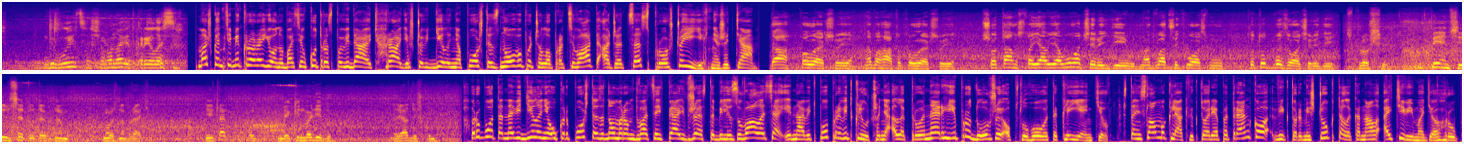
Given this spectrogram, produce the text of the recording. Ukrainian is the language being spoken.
дивуються, що воно відкрилося. Мешканці мікрорайону Басівкут розповідають, раді, що відділення пошти знову почало працювати, адже це спрощує їхнє життя. Да, полегшує, набагато полегшує. Що там стояв я в очереді на 28-му, то тут без очереді. проще. Пенсію, все тут нам можна брати. І так, от, як інваліду, рядишком. Робота на відділення Укрпошти за номером 25 вже стабілізувалася і навіть попри відключення електроенергії продовжує обслуговувати клієнтів. Станіслав Мокляк, Вікторія Петренко, Віктор Міщук, телеканал ITV Media Group.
